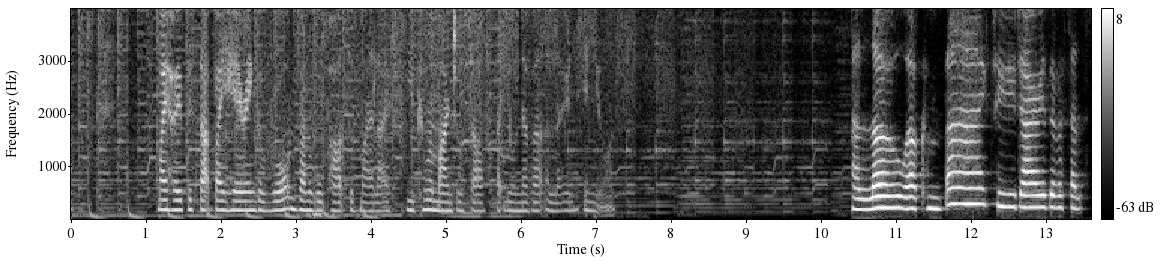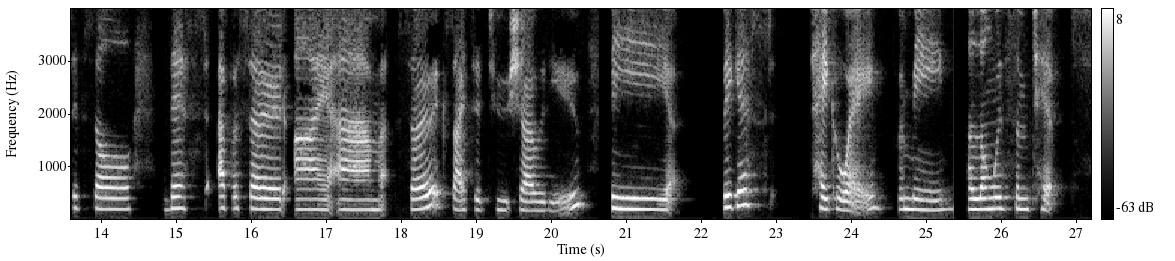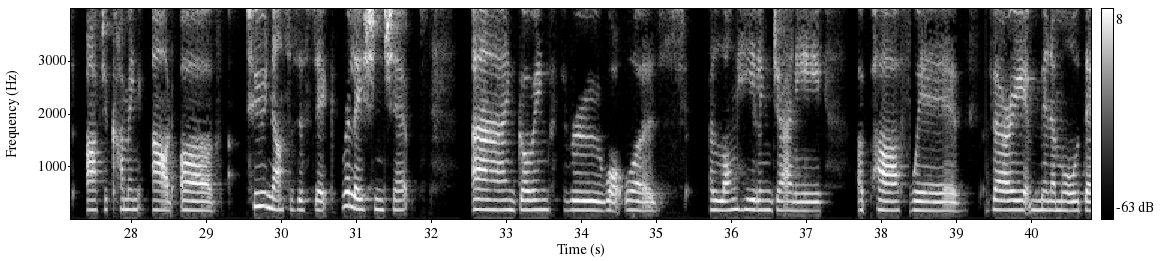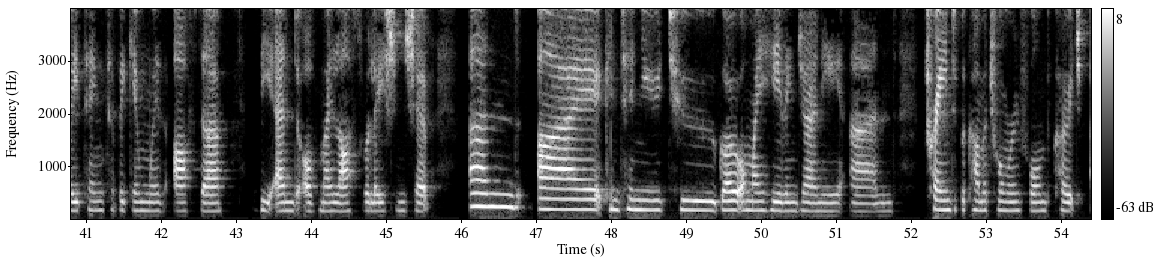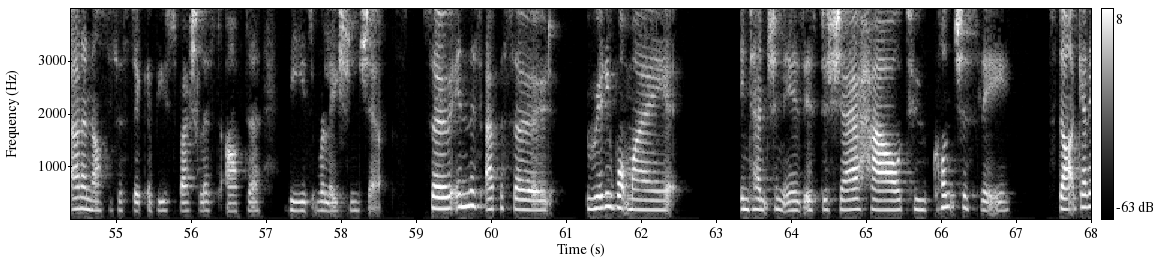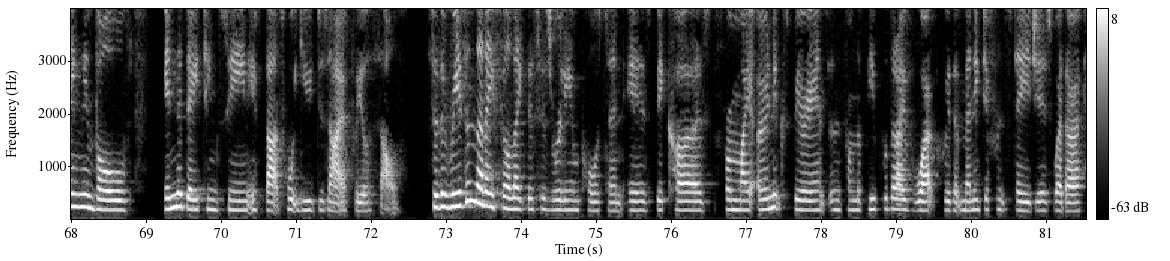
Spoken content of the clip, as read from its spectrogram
My hope is that by hearing the raw and vulnerable parts of my life, you can remind yourself that you're never alone in yours. Hello, welcome back to Diaries of a Sensitive Soul. This episode, I am so excited to share with you the biggest takeaway for me, along with some tips after coming out of two narcissistic relationships and going through what was a long healing journey, a path with very minimal dating to begin with after the end of my last relationship. And I continue to go on my healing journey and train to become a trauma informed coach and a narcissistic abuse specialist after these relationships. So, in this episode, really what my intention is, is to share how to consciously start getting involved in the dating scene if that's what you desire for yourself. So, the reason that I feel like this is really important is because, from my own experience and from the people that I've worked with at many different stages, whether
